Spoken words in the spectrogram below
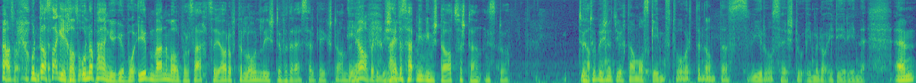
also, und das sage ich als Unabhängige, der irgendwann mal vor 16 Jahren auf der Lohnliste von der SRG gestanden ja, aber du bist Nein, das hat mit meinem Staatsverständnis zu tun. Du, ja. du, bist natürlich damals geimpft worden und das Virus hast du immer noch in dir drin. Ähm,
